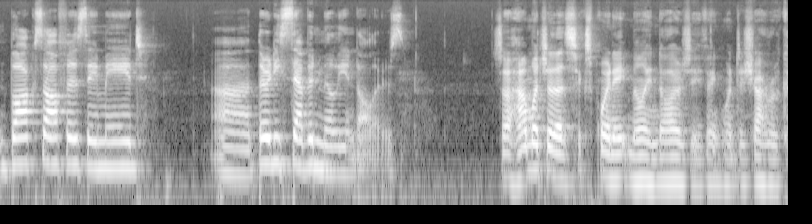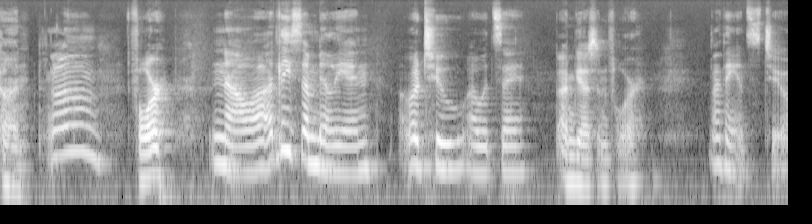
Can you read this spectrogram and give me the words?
box office they made uh, thirty seven million dollars. So how much of that six point eight million dollars do you think went to Shah Rukh Khan? Four? no, uh, at least a million or two, I would say. I'm guessing four. I think it's two.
